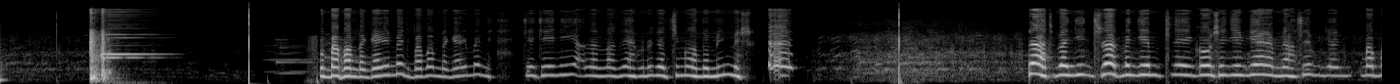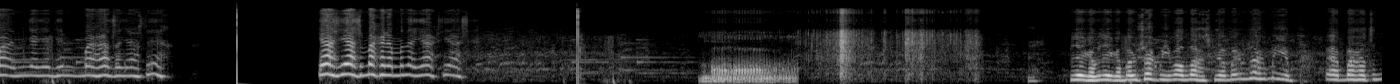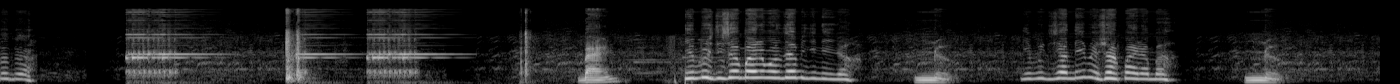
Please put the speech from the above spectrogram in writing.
Babam da gelmedi babam da gelmedi. Çiçeğini Allah bunu da kim aldı bilmiş. Rahat ben din rahat ben din konuşacağım diyelim nasıl babam da yedim bahasa yazdı. Yaz yaz bakalım buna yaz yaz. Bir dakika bir dakika ben uzak mıyım Allah aşkına ben uzak mıyım? Ben bakasında ne? ben 23 Nisan bayramı orada bir günüydü. no. 23 Nisan değil mi? Uşak bayramı. No.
